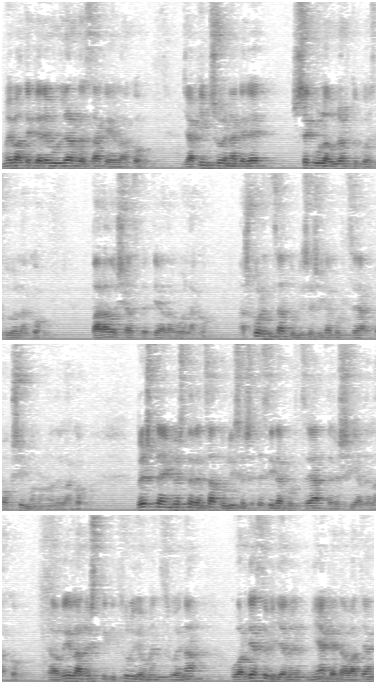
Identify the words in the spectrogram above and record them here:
Ume batek ere uler dezakeelako. Jakintzuenak ere sekula ulertuko ez duelako paradoxaz betea dagoelako. Askorentzat Ulises irakurtzea oksimorona delako. Beste hainbesterentzat Ulises ez irakurtzea eresia delako. Gabriel Aristik itzuli omen zuena Guardia Zibilen miaketa batean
